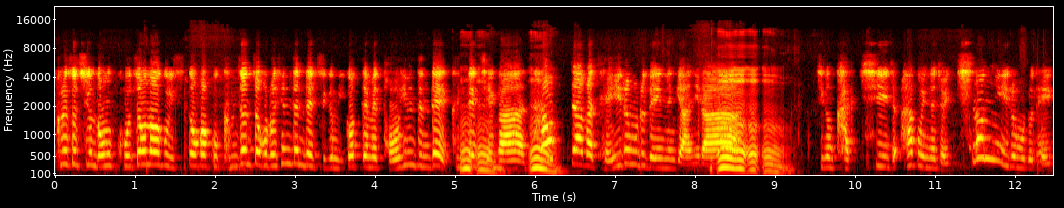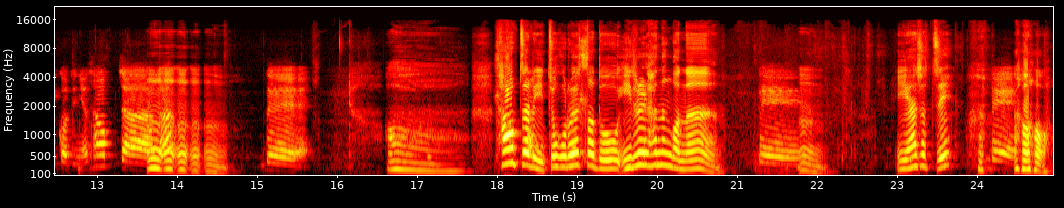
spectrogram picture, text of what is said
그래서 지금 너무 고전하고 있어갖고 금전적으로 힘든데 지금 이것 때문에 더 힘든데 근데 음, 음. 제가 음. 사업자가 제 이름으로 돼 있는 게 아니라 응, 응, 응, 응. 지금 같이 하고 있는 저희 친언니 이름으로 돼 있거든요 사업자가 응, 응, 응, 응, 응. 네 어, 사업자를 이쪽으로 했어도 일을 하는 거는, 네. 음, 이해하셨지? 네. 어,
